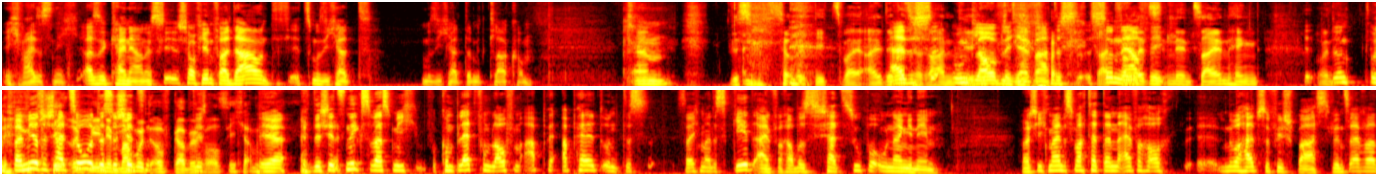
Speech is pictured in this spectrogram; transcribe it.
Ich weiß es nicht. Also keine Ahnung. Es ist auf jeden Fall da und jetzt muss ich halt, muss ich halt damit klarkommen. Ähm, Wir sind so die zwei alte also Veteranen, die unglaublich einfach. Das ist so nervig. in den Seilen hängen und, Und, und bei mir ist es halt so, das ist jetzt, Mammutaufgabe das- vor sich haben. ja, das ist jetzt nichts, was mich komplett vom Laufen ab, abhält und das, sag ich mal, das geht einfach, aber es ist halt super unangenehm. Weißt du, ich meine, das macht halt dann einfach auch äh, nur halb so viel Spaß, wenn es einfach,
